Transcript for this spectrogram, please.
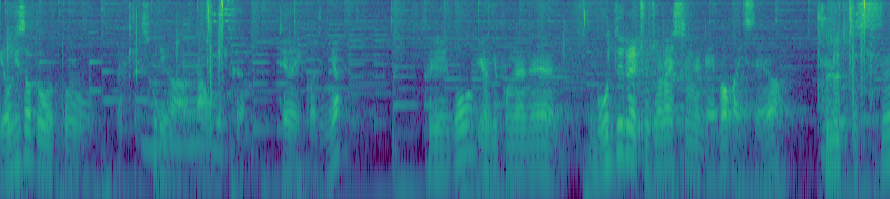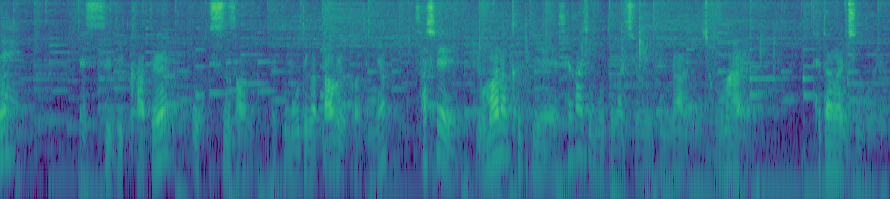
여기서도 또 이렇게 소리가 음. 나오게끔 되어 있거든요. 그리고 여기 보면은 모드를 조절할 수 있는 레버가 있어요. 블루투스, 네. SD 카드, 옥스선 이렇게 모드가 따로 있거든요. 사실 요만한 크기에 세 가지 모드가 지원이 된다는 게 정말 대단한 친구예요.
